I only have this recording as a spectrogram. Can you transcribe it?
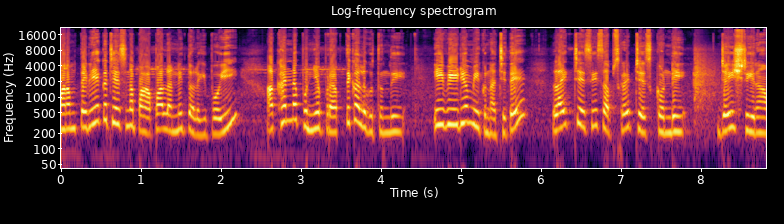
మనం తెలియక చేసిన పాపాలన్నీ తొలగిపోయి అఖండ పుణ్యప్రాప్తి కలుగుతుంది. ఈ వీడియో మీకు నచ్చితే లైక్ చేసి సబ్స్క్రైబ్ చేసుకోండి. జై శ్రీరామ్.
